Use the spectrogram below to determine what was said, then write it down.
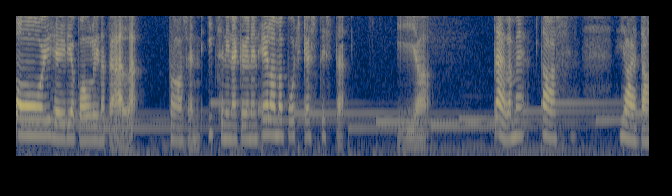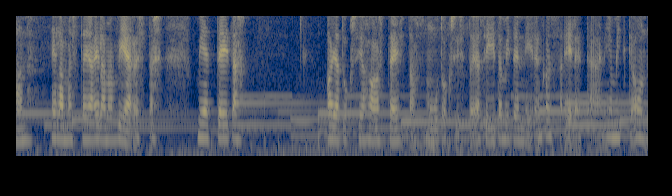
Moi, Heidi ja Pauliina täällä taasen itseni näköinen elämä podcastista. Ja täällä me taas jaetaan elämästä ja elämän vierestä mietteitä, ajatuksia haasteista, muutoksista ja siitä, miten niiden kanssa eletään ja mitkä on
